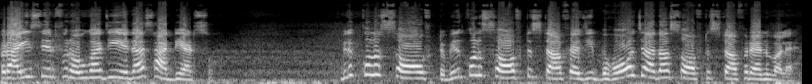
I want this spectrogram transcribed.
ਪ੍ਰਾਈਸ ਸਿਰਫ ਰਹੂਗਾ ਜੀ ਇਹਦਾ 850 ਬਿਲਕੁਲ ਸੌਫਟ ਬਿਲਕੁਲ ਸੌਫਟ ਸਟਫ ਹੈ ਜੀ। ਬਹੁਤ ਜ਼ਿਆਦਾ ਸੌਫਟ ਸਟਫ ਰਹਿਣ ਵਾਲਾ ਹੈ।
